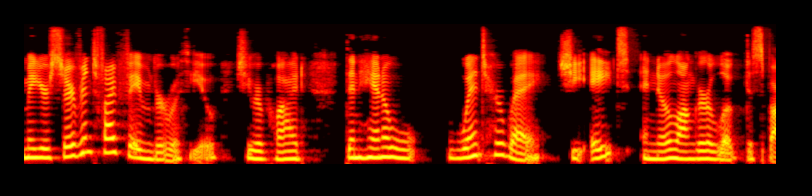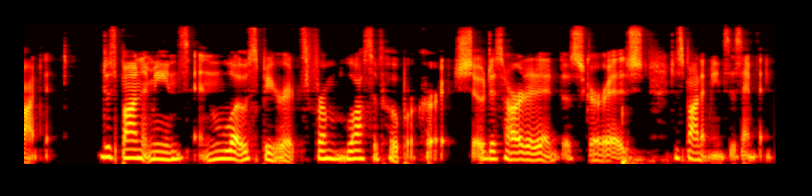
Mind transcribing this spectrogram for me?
May your servant find favor with you, she replied. Then Hannah went her way. She ate and no longer looked despondent. Despondent means in low spirits from loss of hope or courage. So disheartened and discouraged. Despondent means the same thing.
